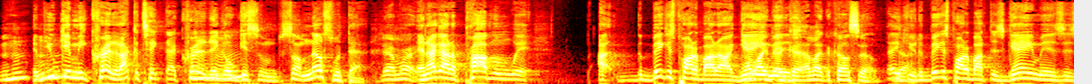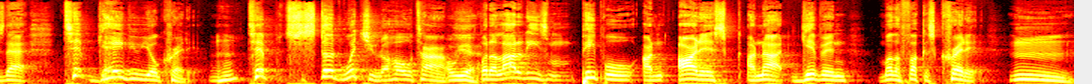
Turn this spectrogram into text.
Mm-hmm, if you give me credit, I could take that credit and go get some something else with that. Damn right. And I got a problem with I, the biggest part about our game. I like is. I like the concept. Thank Yeah. you. The biggest part about this game is is that Tip gave you your credit. Tip stood with you the whole time. Mm-hmm. Oh, yeah. But a lot of these people, are, artists, are not giving motherfuckers credit. Mm.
